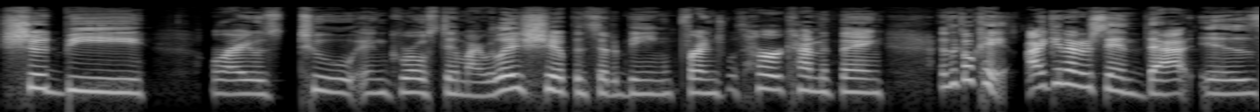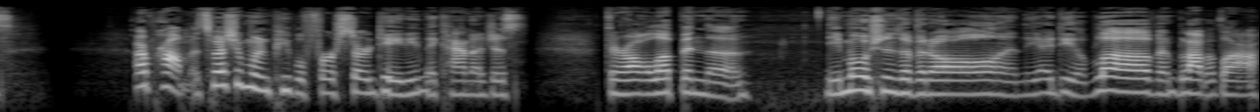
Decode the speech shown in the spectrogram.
should be or I was too engrossed in my relationship instead of being friends with her kind of thing. I was like, okay, I can understand that is a problem, especially when people first start dating, they kind of just they're all up in the the emotions of it all and the idea of love and blah blah blah.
